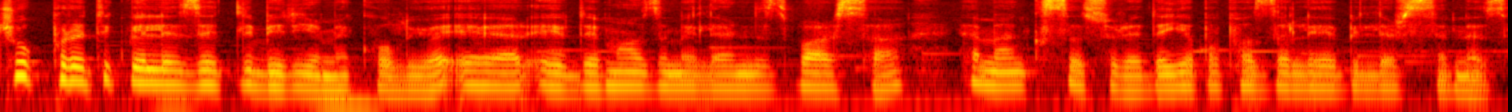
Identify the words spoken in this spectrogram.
Çok pratik ve lezzetli bir yemek oluyor. Eğer evde malzemeleriniz varsa hemen kısa sürede yapıp hazırlayabilirsiniz.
